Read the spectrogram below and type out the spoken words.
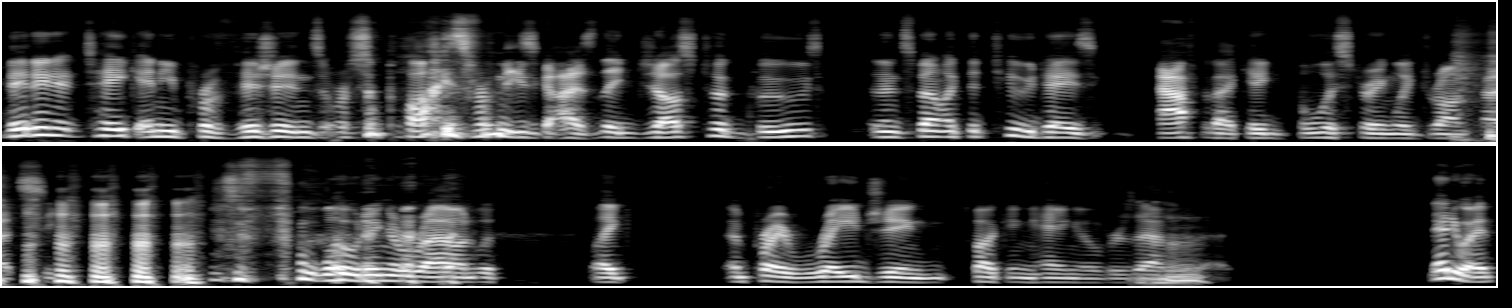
they didn't take any provisions or supplies from these guys. They just took booze and then spent like the two days after that getting blisteringly drunk at sea, just floating around with like and probably raging fucking hangovers after Mhm. that. Anyway,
